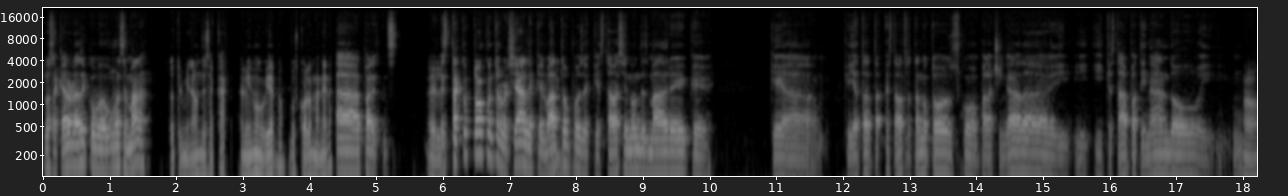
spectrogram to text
Lo sacaron hace como una semana. ¿Lo terminaron de sacar? ¿El mismo gobierno buscó la manera? El... Está todo controversial de que el vato, pues, de que estaba haciendo un desmadre, que, que, ah, que ya estaba tratando a todos como para la chingada y, y, y que estaba patinando y... Oh.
